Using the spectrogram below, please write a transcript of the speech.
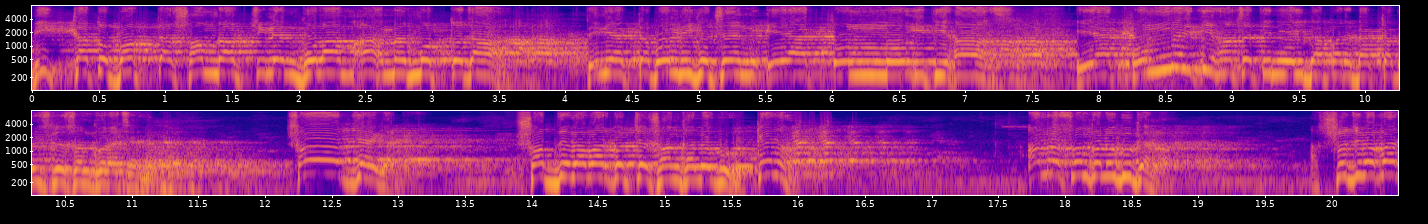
বিখ্যাত বক্তা সম্রাট ছিলেন গোলাম আহমেদ মোর্তজা। তিনি একটা বই লিখেছেন, এ এক অন্য ইতিহাস। এ এক অন্য ইতিহাসে তিনি এই ব্যাপারে ব্যাখ্যা বিশ্লেষণ করেছেন। সব জায়গাতে। শব্দ ব্যবহার করছে সংখ্যালঘু। কেন? আমরা সংখ্যালঘু কেন? আশ্চর্য ব্যাপার,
